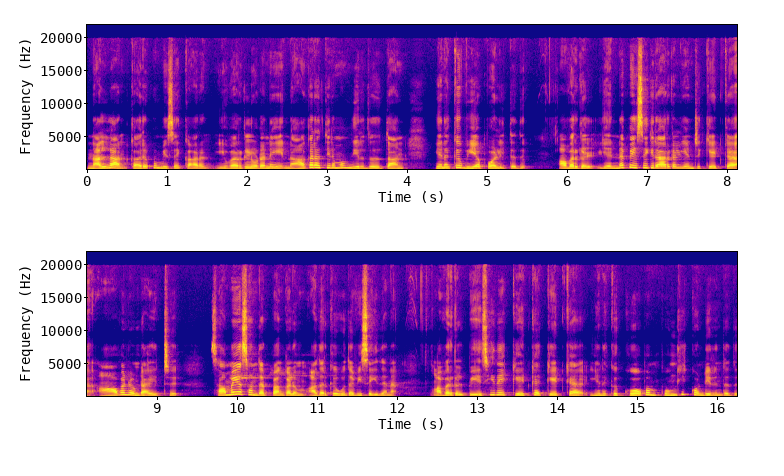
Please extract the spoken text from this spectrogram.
நல்லான் கருப்பு மிசைக்காரன் இவர்களுடனே நாகரத்தினமும் இருந்தது தான் எனக்கு வியப்பு அளித்தது. அவர்கள் என்ன பேசுகிறார்கள் என்று கேட்க ஆவல் உண்டாயிற்று. சமய சந்தர்ப்பங்களும் அதற்கு உதவி செய்தன. அவர்கள் பேசியதை கேட்க கேட்க எனக்கு கோபம் பொங்கிக் கொண்டிருந்தது.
